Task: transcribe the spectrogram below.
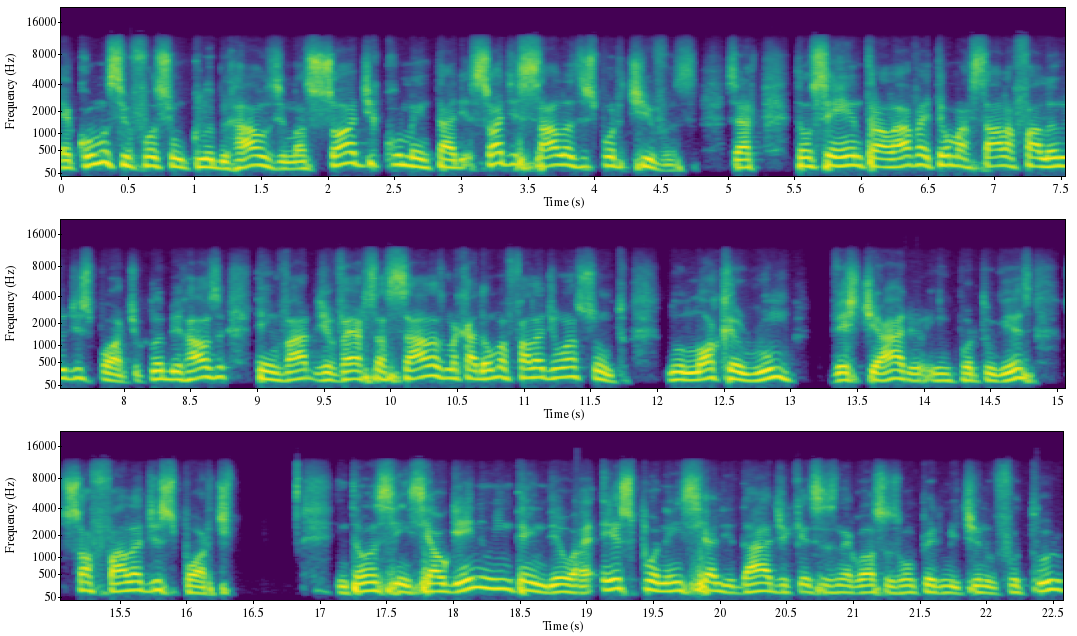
É como se fosse um clubhouse, mas só de comentários, só de salas esportivas, certo? Certo? Então você entra lá, vai ter uma sala falando de esporte. O Clubhouse tem diversas salas, mas cada uma fala de um assunto. No locker room, vestiário em português, só fala de esporte. Então, assim, se alguém não entendeu a exponencialidade que esses negócios vão permitir no futuro,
